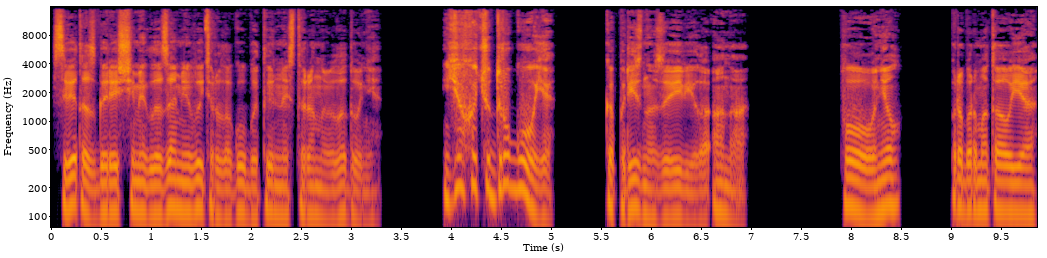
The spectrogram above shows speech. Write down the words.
Света с горящими глазами вытерла губы тыльной стороной ладони. «Я хочу другое», — капризно заявила она. «Понял», — пробормотал я.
